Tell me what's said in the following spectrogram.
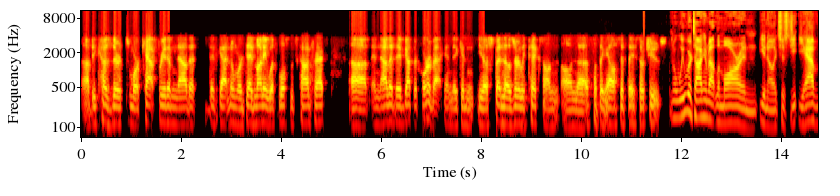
uh, because there's more cap freedom now that they've got no more dead money with Wilson's contract, uh, and now that they've got their quarterback and they can you know spend those early picks on on uh, something else if they so choose. Well, we were talking about Lamar, and you know it's just you, have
